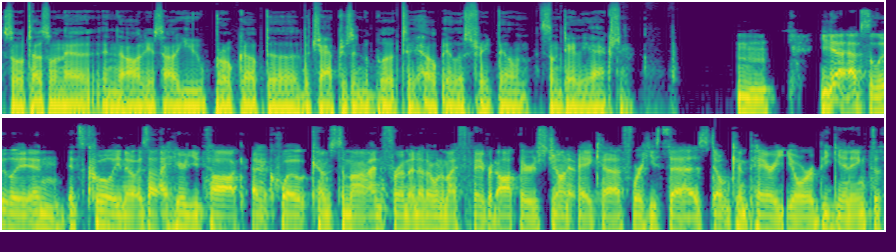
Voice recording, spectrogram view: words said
So tell us on that in the audience how you broke up the the chapters in the book to help illustrate them some daily action. Mm. Yeah, absolutely. And it's cool, you know, as I hear you talk, a quote comes to mind from another one of my favorite authors, Jon Acuff, where he says, Don't compare your beginning to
